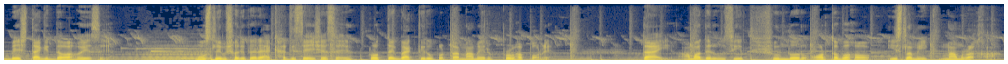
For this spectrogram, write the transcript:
বেশ তাগিদ দেওয়া হয়েছে। মুসলিম শরীফের এক হাদিসে এসেছে, প্রত্যেক ব্যক্তির উপর তার নামের প্রভাব পড়ে। তাই আমাদের উচিত সুন্দর, অর্থবহ, ইসলামিক নাম রাখা।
